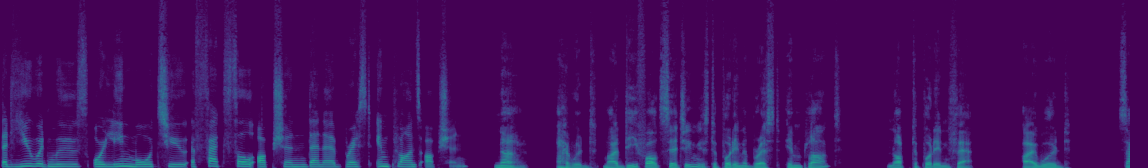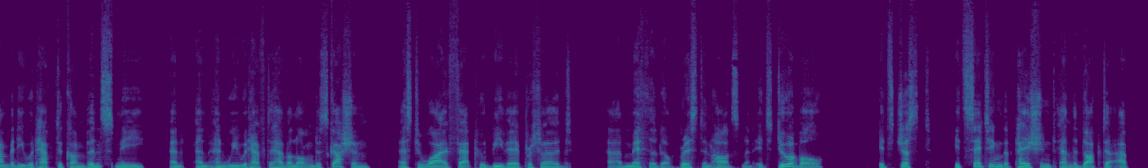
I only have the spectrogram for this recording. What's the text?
that you would move or lean more to a fat fill option than a breast implant option? No, I would. My default setting is to put in a breast implant, not to put in fat. I would, somebody would have to convince me and, and, and we would have to have a long discussion as to why fat would be their preferred uh, method of breast enhancement. It's doable. It's just, it's setting the patient and the doctor up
